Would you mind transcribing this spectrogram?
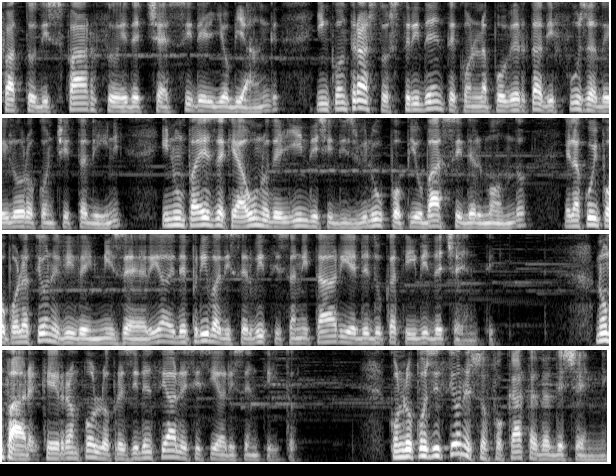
fatto di sfarzo ed eccessi degli Obiang, in contrasto stridente con la povertà diffusa dei loro concittadini, in un paese che ha uno degli indici di sviluppo più bassi del mondo, e la cui popolazione vive in miseria ed è priva di servizi sanitari ed educativi decenti. Non pare che il rampollo presidenziale si sia risentito. Con l'opposizione soffocata da decenni,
